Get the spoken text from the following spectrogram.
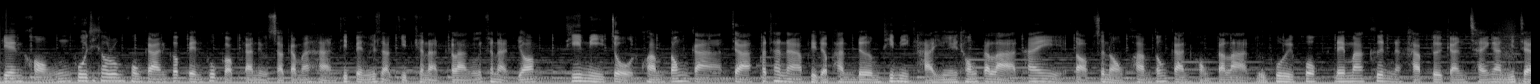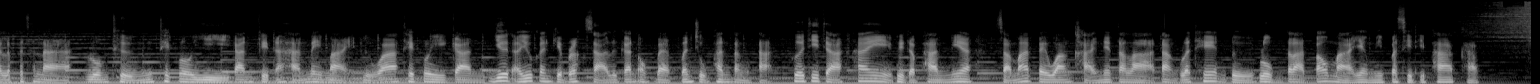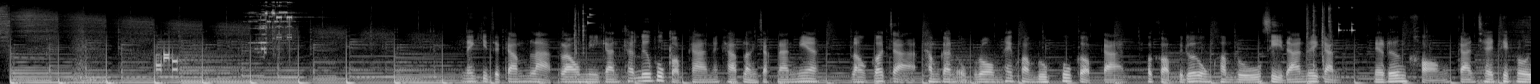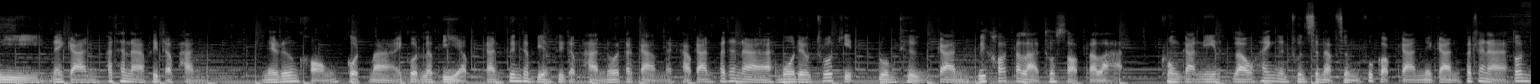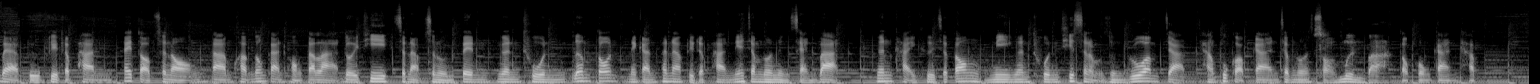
เกณฑ์ของผู้ที่เข้าร่วมโครงการก็เป็นผู้ประกอบการในอุตสาหกรรมอาหารที่เป็นวิสาหกิจขนาดกลางและขนาดย่อม ที่มีโจทย์ความต้องการจะพัฒนาผลิตภัณฑ์เดิมที่มีขายอยู่ในท้องตลาด ให้ตอบสนองความต้องการของตลาดหรือผู้บริโภคได้มากขึ้นนะครับ โดยการใช้งานวิจัยและพัฒนารวมถึงเทคโนโลยีการผลิตอาหารใหม่ ๆ หรือว่าเทคโนโลยีการยืดอายุการเก็บรักษา หรือการออกแบบบรรจุภัณฑ์ต่างๆ พื่อที่จะให้ผลิตภัณฑ์เนี่ยสามารถไปวางขายในตลาดต่างประเทศ หรือกลุ่มตลาดเป้าหมายอย่างมีประสิทธิภาพครับในกิจกรรมหลักเรามีการคัดเลือกผู้ประกอบการนะครับ หลังจากนั้นเนี่ยเราก็จะทำการอบรมให้ความรู้ผู้ประกอบการ ประกอบไปด้วยองค์ความรู้ 4 ด้านด้วยกัน ในเรื่องของการใช้เทคโนโลยีในการพัฒนาผลิตภัณฑ์ ในเรื่องของกฎหมายกฎระเบียบ การขึ้นทะเบียนผลิตภัณฑ์นวัตกรรมนะครับการพัฒนาโมเดลธุรกิจรวมถึงการวิเคราะห์ตลาดทดสอบตลาดโครงการนี้เราให้เงินทุนสนับสนุนผู้ประกอบการในการพัฒนาต้นแบบหรือผลิตภัณฑ์ ให้ตอบสนองตามความต้องการของตลาด โดยที่สนับสนุนเป็นเงินทุน เริ่มต้นในการพัฒนาผลิตภัณฑ์เนี่ยจำนวน 1 0 0 0 0แบาท เงื่อนไขคือจะต้องมีเงินทุนที่สนับสนุนร่วมจากทางผู้ประกอบการจำนวน 20,000 บาทต่อโครงการครับ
